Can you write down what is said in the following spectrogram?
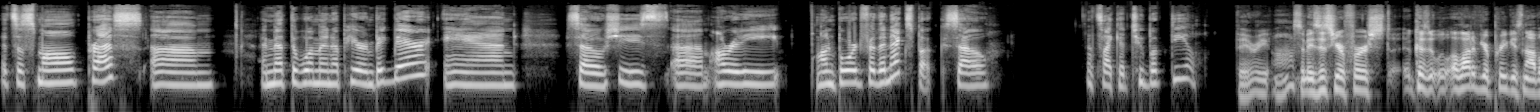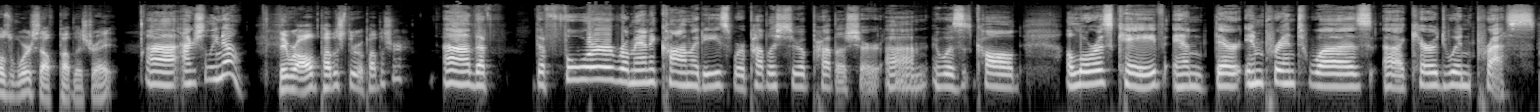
It's a small press. Um, I met the woman up here in Big Bear, and so she's um, already on board for the next book. So it's like a two book deal. Very awesome. Is this your first? Because a lot of your previous novels were self published, right? Uh, actually, no. They were all published through a publisher. Uh, the the four romantic comedies were published through a publisher. Um, it was called Ellora's Cave, and their imprint was uh, Cerridwen Press.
